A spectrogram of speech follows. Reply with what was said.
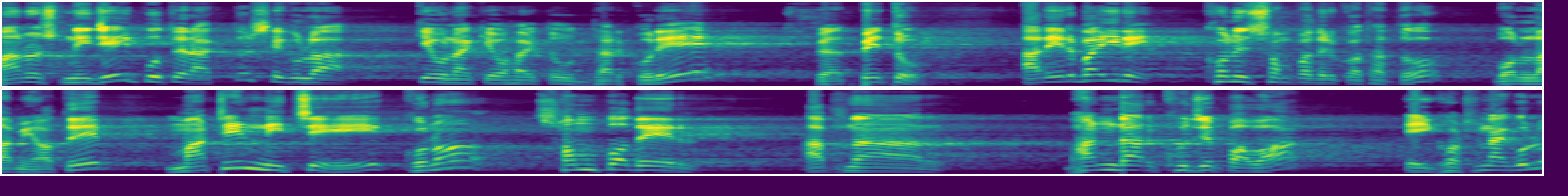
মানুষ নিজেই পুঁতে রাখতো, সেগুলা কেউ না কেউ হয়তো উদ্ধার করে পেত। আর এর বাইরে খনিজ সম্পদের কথা তো বললামই, অতএব মাটির নিচে কোনো সম্পদের আপনার ভান্ডার খুঁজে পাওয়া, এই ঘটনাগুলো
